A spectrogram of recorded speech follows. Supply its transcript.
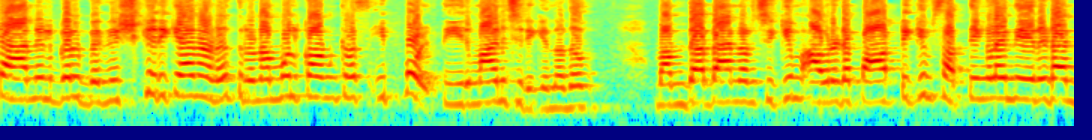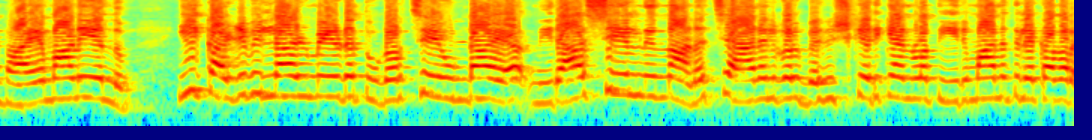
ചാനലുകൾ ബഹിഷ്കരിക്കാനാണ് തൃണമൂൽ കോൺഗ്രസ് ഇപ്പോൾ തീരുമാനിച്ചിരിക്കുന്നതും. മമതാ ബാനർജിക്കും അവരുടെ പാർട്ടിക്കും സത്യങ്ങളെ നേരിടാൻ ഭയമാണ് എന്നും ഈ കഴിവില്ലായ്മയുടെ തുടർച്ചയുണ്ടായ നിരാശയിൽ നിന്നാണ് ചാനലുകൾ ബഹിഷ്കരിക്കാനുള്ള തീരുമാനത്തിലേക്ക് അവർ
